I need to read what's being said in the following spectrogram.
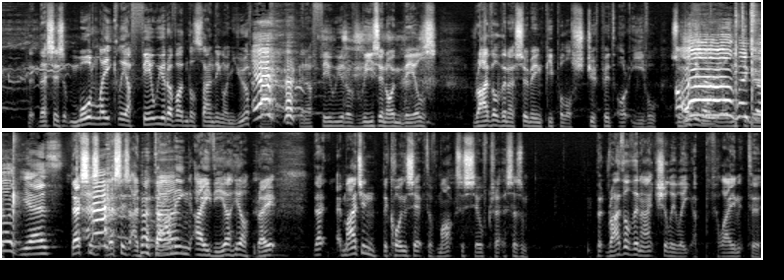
that this is more likely a failure of understanding on your part than a failure of reason on theirs, rather than assuming people are stupid or evil. So, really, what we all Oh need to do god! Yes. this is this is a damning idea here, right? That imagine the concept of Marxist self-criticism. But rather than actually like applying it to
